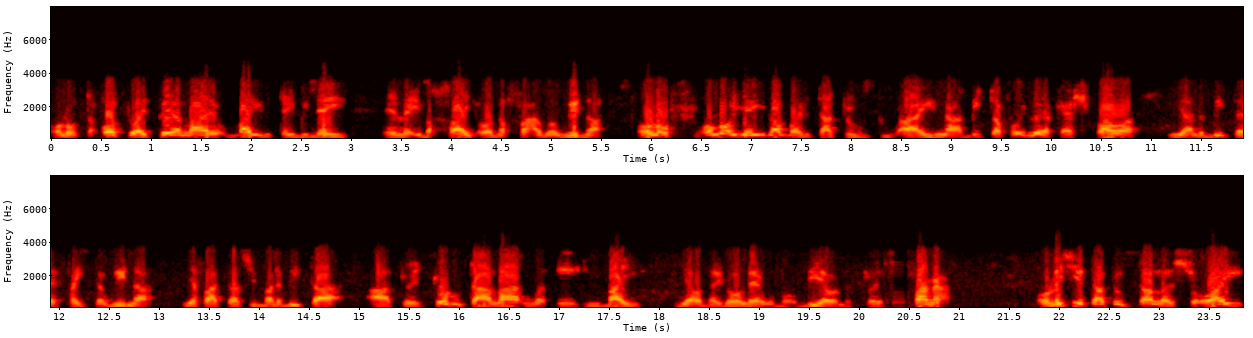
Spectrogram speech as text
O lo ta'oto ai pea la e o mai le taimi nei e le'i mafai ona fa'auauina. O lo o lo iai lava i le tatou tu'āiga mita fo'i lea cash power ia le mita e faitauina. Ia fa'atasi ma le mita a toe tolu tālā ua i'i mai ia ona ilo lea ua mo'omia o le toe fafaga o leisi e tatou tala e so'o ai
